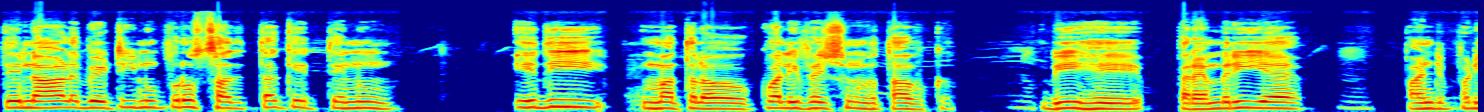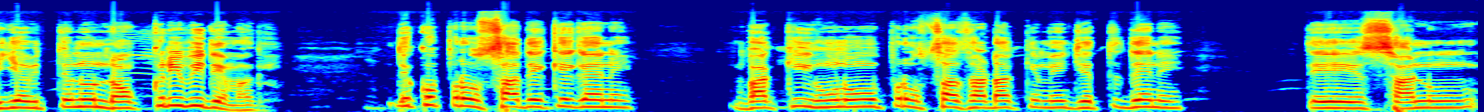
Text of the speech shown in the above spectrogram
ਤੇ ਨਾਲ ਬੇਟੀ ਨੂੰ ਭਰੋਸਾ ਦਿੱਤਾ ਕਿ ਤੈਨੂੰ ਇਹਦੀ ਮਤਲਬ ਕੁਆਲੀਫਿਕੇਸ਼ਨ ਮੁਤਾਬਕ ਵੀ ਇਹ ਪ੍ਰਾਇਮਰੀ ਹੈ ਪੰਜ ਪੜ੍ਹੀ ਹੈ ਵੀ ਤੈਨੂੰ ਨੌਕਰੀ ਵੀ ਦੇਵਾਂਗੇ। ਦੇਖੋ ਭਰੋਸਾ ਦੇ ਕੇ ਗਏ ਨੇ। ਬਾਕੀ ਹੁਣ ਉਹ ਭਰੋਸਾ ਸਾਡਾ ਕਿਵੇਂ ਜਿੱਤਦੇ ਨੇ ਤੇ ਸਾਨੂੰ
